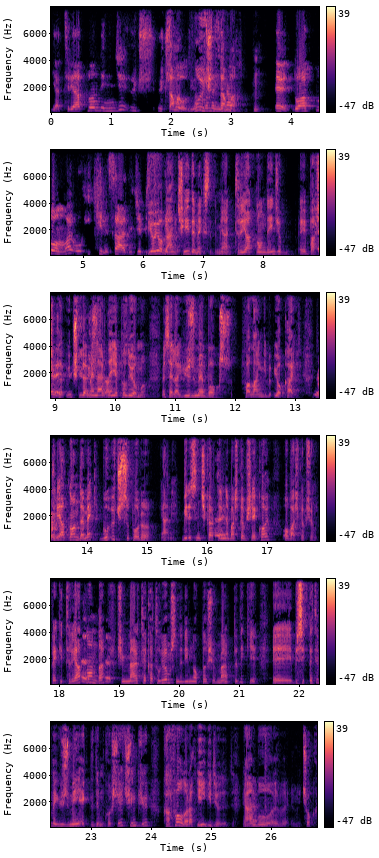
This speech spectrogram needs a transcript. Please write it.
Ya triatlon denince 3 üçlü Tamam oluyor. bu üçünden mesela-. Hı. Evet duatlon var o ikili sadece bisiklet. Yo yo ben şeyi demek istedim. Yani triatlon deyince e, başka Evet, üç- üçlemeler üç yapılıyor mu? Mesela yüzme, boks falan gibi. Yok hayır. Yok. Triatlon demek bu üç sporu yani birisini çıkart Evet. eline başka bir şey koy o başka bir şey olur. Peki triatlonda Evet, evet. şimdi Mert'e katılıyor musun dediğim nokta şu. Mert dedi ki e, bisikleti ve yüzmeyi ekledim koşuya çünkü kafa olarak iyi gidiyor dedi. Yani Evet. bu e, çok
